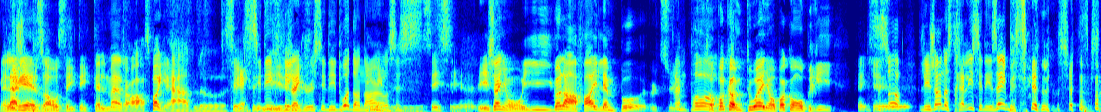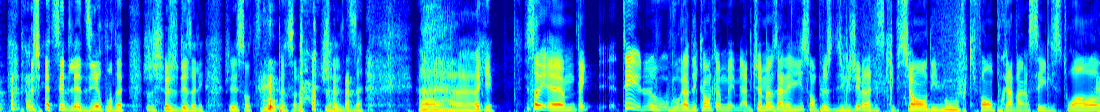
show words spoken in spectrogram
Mais la raison, c'est que tellement genre, ah, c'est pas grave, là. C'est des, fingers, c'est des doigts d'honneur. c'est les gens, ils, ont, ils veulent en faire, ils l'aiment pas. Veux-tu? Ils l'aiment pas. Ils sont pas comme toi, ils ont pas compris. C'est ça. Les gens en Australie, c'est des imbéciles. J'essaie de le dire pour de. Je, suis désolé. J'ai sorti mon personnage en le disant. Ah, ok. C'est ça. Euh, vous vous rendez compte, habituellement, les analyses sont plus dirigées vers la description des moves qu'ils font pour avancer l'histoire.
